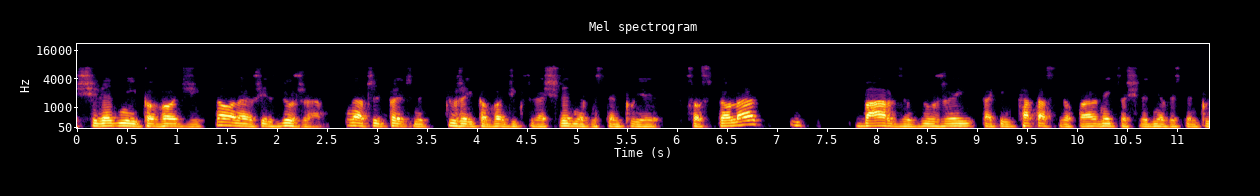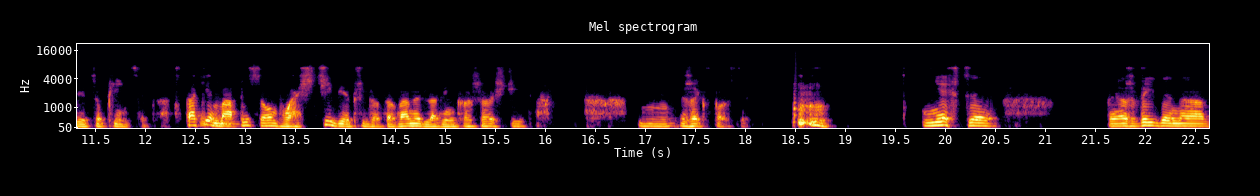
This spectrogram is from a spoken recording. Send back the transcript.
średniej powodzi, no ona już jest duża, znaczy powiedzmy dużej powodzi, która średnio występuje co 100 lat, i bardzo dużej, takiej katastrofalnej, co średnio występuje co 500 lat. Takie Mhm. mapy są właściwie przygotowane dla większości mm, rzek w Polsce. Nie chcę, ponieważ wyjdę na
